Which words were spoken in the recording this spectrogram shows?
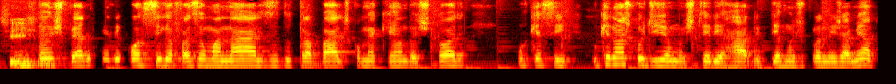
Sim. Então, espero que ele consiga fazer uma análise do trabalho, de como é que anda a história, porque assim, o que nós podíamos ter errado em termos de planejamento,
